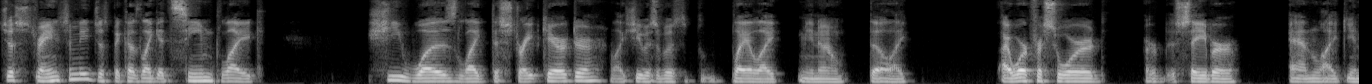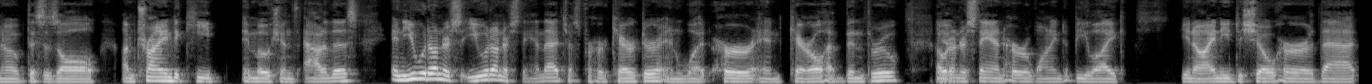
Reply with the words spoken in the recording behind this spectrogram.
just strange to me just because like it seemed like she was like the straight character. Like she was supposed to play like, you know, the like I work for Sword or Saber and like, you know, this is all I'm trying to keep emotions out of this. And you would under you would understand that just for her character and what her and Carol have been through. I would understand her wanting to be like, you know, I need to show her that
